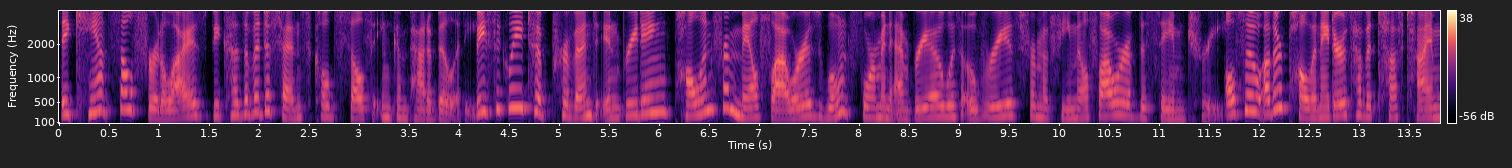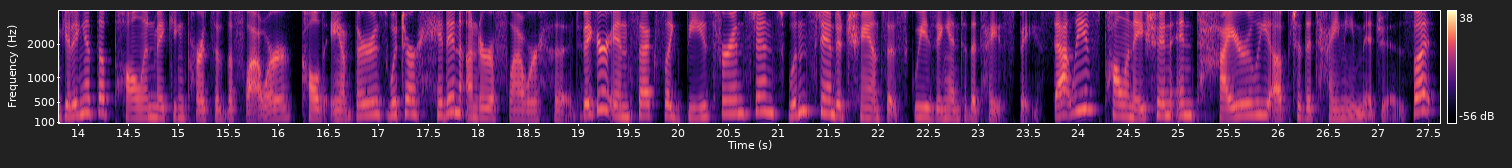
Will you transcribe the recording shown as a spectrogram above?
they can't self fertilize because of a defense called self incompatibility. Basically, to prevent inbreeding, pollen from male flowers won't form an embryo with ovaries from a female flower of the same tree. Also, other pollinators have a tough time getting at the pollen making parts of the flower, called anthers, which are hidden under a flower hood. Bigger insects like bees, for instance, wouldn't stand a chance at squeezing into the tight space. That leaves pollination entirely up to the tiny midges. But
